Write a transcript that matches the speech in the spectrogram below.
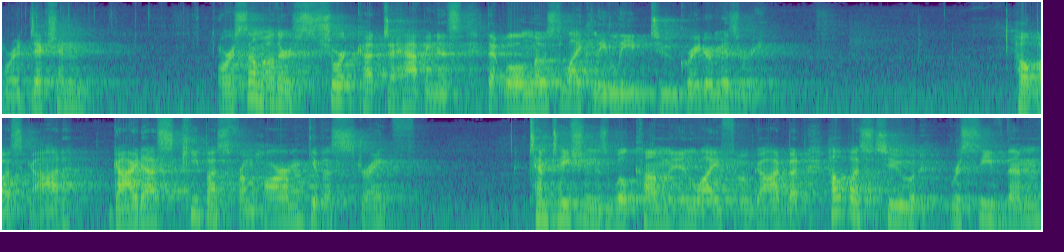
or addiction or some other shortcut to happiness that will most likely lead to greater misery. Help us, God Guide us, keep us from harm, give us strength. Temptations will come in life, O oh God, but help us to receive them,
